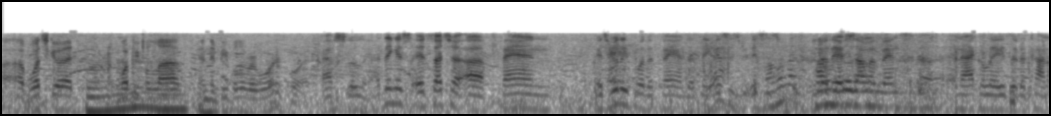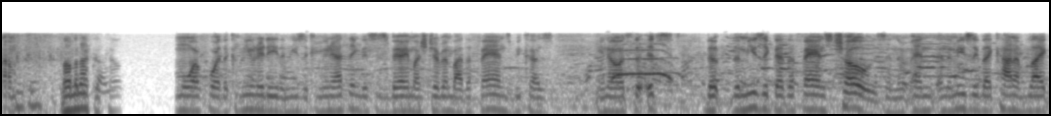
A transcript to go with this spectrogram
of what's good, what people love, and the people are rewarded for it. Absolutely. I think it's, it's such a uh, fan it's really for the fans. I think yeah. this is, this is you know, there's some events uh, and accolades that are kind of more for the community, the music community. I think this is very much driven by the fans because you know it's the it's the the music that the fans chose and the and, and the music that kind of like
